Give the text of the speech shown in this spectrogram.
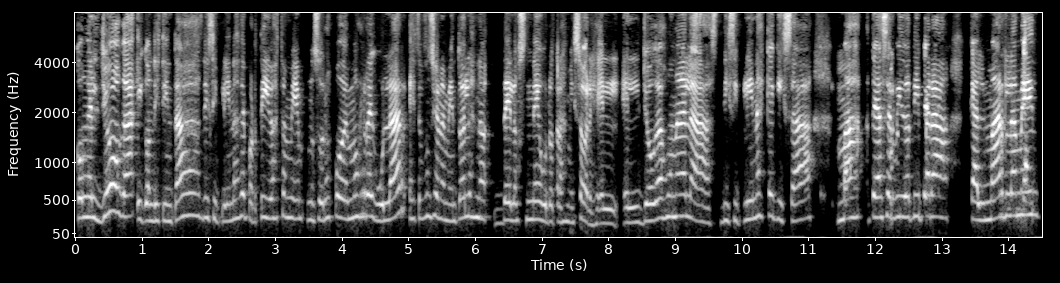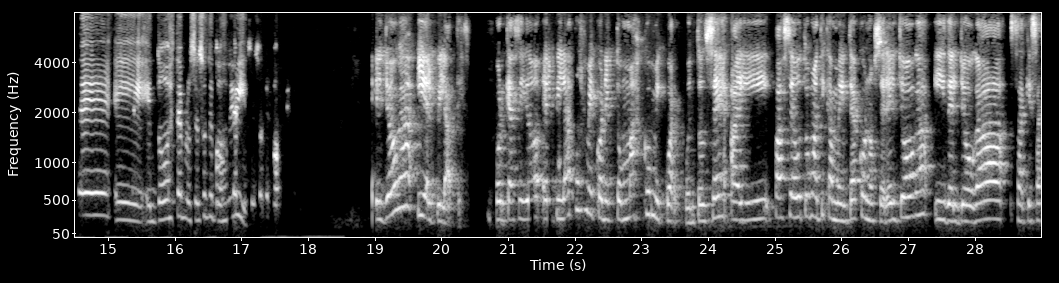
Con el yoga y con distintas disciplinas deportivas también, nosotros podemos regular este funcionamiento de los, de los neurotransmisores. El, el, yoga es una de las disciplinas que quizá más te ha servido a ti para calmar la mente eh, en todo este proceso que tú has vivido el yoga y el pilates. porque ha sido, el Pilates me conectó más con mi cuerpo, entonces ahí pasé automáticamente a conocer el yoga y del yoga saqué esa,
